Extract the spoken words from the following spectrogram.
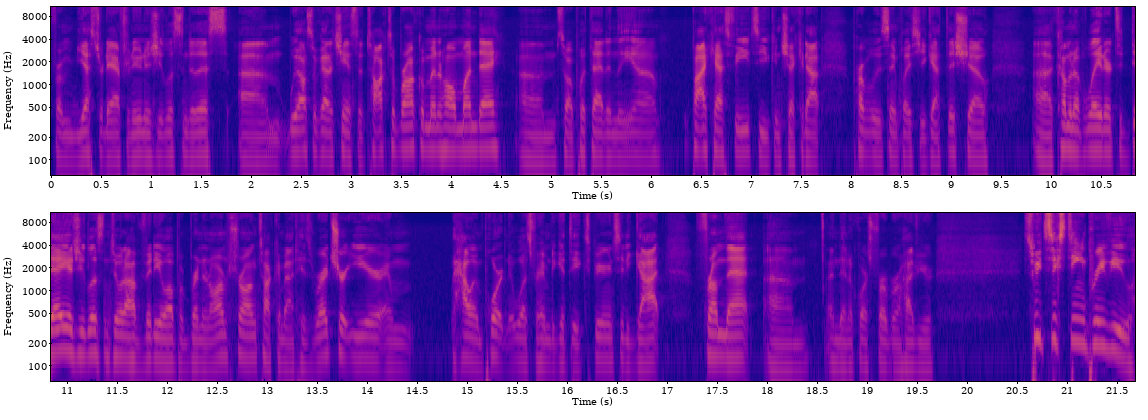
from yesterday afternoon as you listen to this. Um, we also got a chance to talk to Bronco Mendenhall Monday. Um, so I put that in the uh, podcast feed so you can check it out. Probably the same place you got this show. Uh, coming up later today, as you listen to it, I'll have a video up of Brennan Armstrong talking about his redshirt year and how important it was for him to get the experience that he got from that. Um, and then, of course, Ferber will have your Sweet 16 preview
